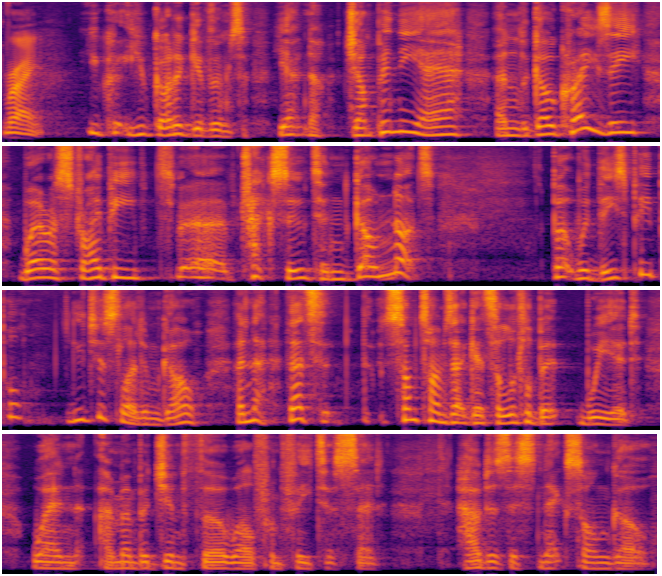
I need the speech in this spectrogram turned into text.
Right. You you've got to give them yeah no jump in the air and go crazy wear a stripy uh, tracksuit and go nuts. But with these people you just let them go. And that, that's sometimes that gets a little bit weird when I remember Jim Thirlwell from Foetus said how does this next song go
